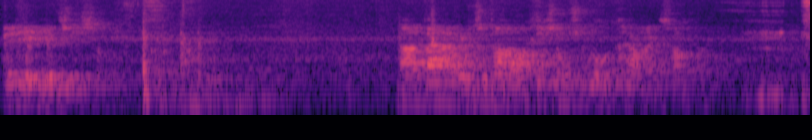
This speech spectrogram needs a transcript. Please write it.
哎，有一个举手。那当然，我知道弟兄是跟我开玩笑的。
